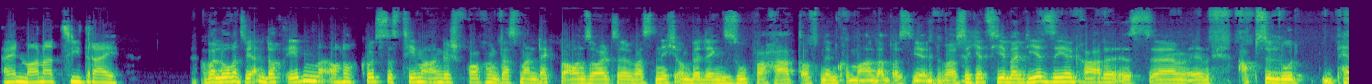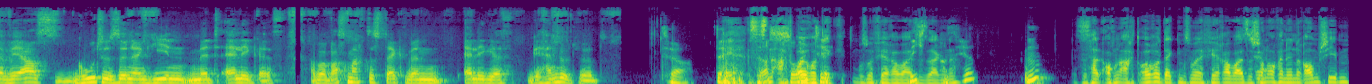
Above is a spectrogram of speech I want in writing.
ein Mana, zieh 3. Aber Lorenz, wir hatten doch eben auch noch kurz das Thema angesprochen, dass man ein Deck bauen sollte, was nicht unbedingt super hart auf einem Commander basiert. Was ich jetzt hier bei dir sehe gerade, ist äh, absolut pervers gute Synergien mit Eligeth. Aber was macht das Deck, wenn Eligeth gehandelt wird? Tja, Hey, es ist ein 8-Euro-Deck, muss man fairerweise sagen. Ne? Hm? Das ist halt auch ein 8-Euro-Deck, muss man ja fairerweise schon ja. auch in den Raum schieben.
